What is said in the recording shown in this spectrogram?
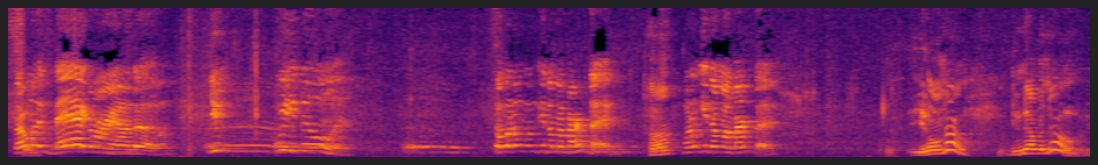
throwing So- his bag around though. You what are you doing? So what I'm gonna get on my birthday? Huh? What I'm gonna get on my birthday? You don't know. You never know.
